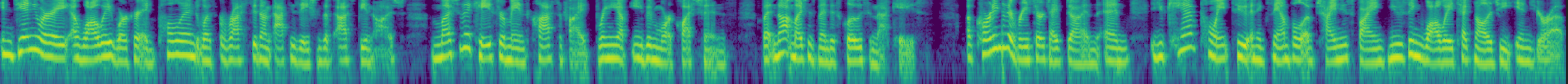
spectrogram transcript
in January, a Huawei worker in Poland was arrested on accusations of espionage. Much of the case remains classified, bringing up even more questions, but not much has been disclosed in that case. According to the research I've done, and you can't point to an example of Chinese spying using Huawei technology in Europe,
